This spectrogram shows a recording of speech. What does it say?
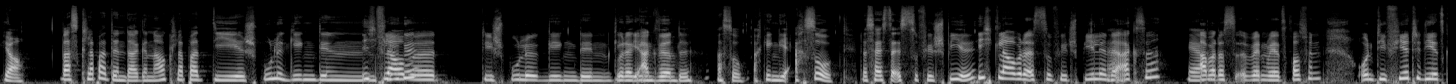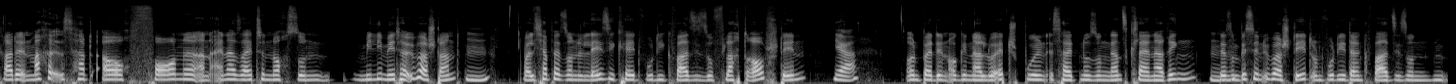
ja, Was klappert denn da genau? Klappert die Spule gegen den ich Flügel glaube, die Spule gegen den gegen oder die gegen Achse. Ach so, ach gegen die. Ach so, das heißt, da ist zu viel Spiel. Ich glaube, da ist zu viel Spiel in Ja. der Achse. Ja. Aber das äh, werden wir jetzt rausfinden. Und die vierte, die jetzt gerade in Mache ist, hat auch vorne an einer Seite noch so einen Millimeter Überstand, mhm. weil ich habe ja so eine Lazy Kate, wo die quasi so flach draufstehen. ja. Und bei den Original Duett-Spulen ist halt nur so ein ganz kleiner Ring, Mhm. der so ein bisschen übersteht und wo die dann quasi so einen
